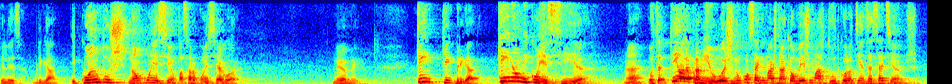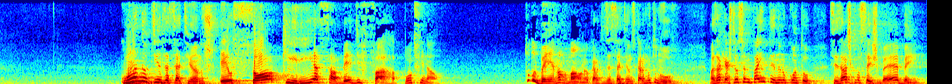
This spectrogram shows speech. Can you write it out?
Beleza, obrigado. E quantos não conheciam? Passaram a conhecer agora? Meu amigo. Quem, quem, obrigado. Quem não me conhecia, né? Quem olha para mim hoje não consegue imaginar que é o mesmo Arthur quando eu tinha 17 anos. Quando eu tinha 17 anos, eu só queria saber de farra. Ponto final. Tudo bem, é normal, né? O cara com 17 anos, o cara é muito novo. Mas a questão, você não está entendendo quanto. Vocês acham que vocês bebem?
